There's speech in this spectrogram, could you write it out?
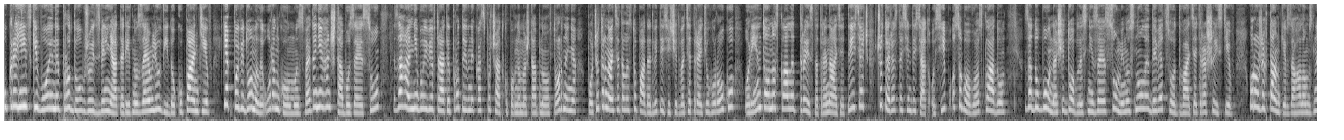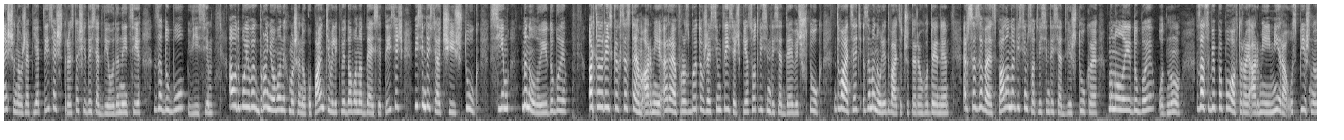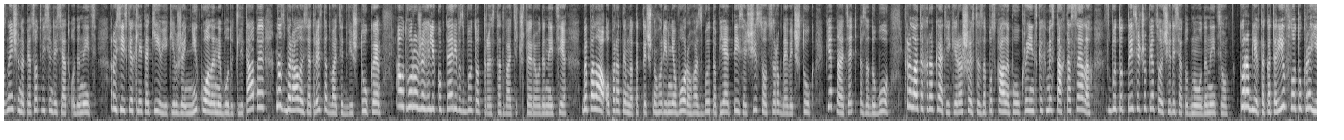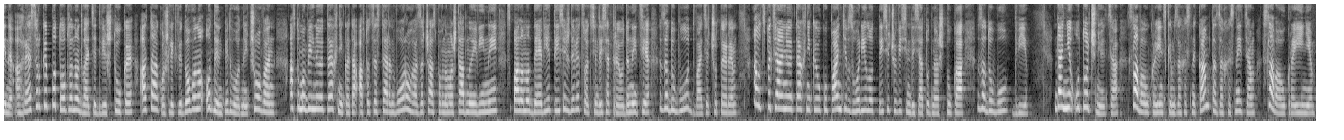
Українські воїни продовжують звільняти рідну землю від окупантів. Як повідомили у ранковому зведенні Генштабу ЗСУ, загальні бойові втрати противника з початку повномасштабного вторгнення по 14 листопада 2023 року орієнтовно склали 313 тисяч 470 осіб особового складу. За добу наші доблесні ЗСУ мінуснули 920 рашистів. Ворожих танків загалом знищено вже 5362 одиниці. За добу 8. А от бойових броньованих машин окупантів ліквідовано 10 тисяч 86 штук, 7 минулої доби. Артилерійських систем армії РФ розбито вже 7589 штук, 20 за минулі 24 години. РСЗВ спалено 882 штуки, минулої доби – одну. Засобів ППО Второї армії Міра успішно знищено 580 одиниць. Російських літаків, які вже ніколи не будуть літати, назбиралося 322 штуки. А от ворожих гелікоптерів збито 324 одиниці. БПЛА оперативно-тактичного рівня ворога збито 5649 штук, 15 за добу. Крилатих ракет, які рашисти запускали по українських містах та селах, збито 1561 одиницю. Кораблів та катерів флот України агресорки потоплено 22 штуки, а також ліквідовано один підводний човен. Автомобільної техніки та автоцистерн ворога за час повномасштабної війни спалено 9973 одиниці, за добу 24. А от спеціальної техніки окупантів згоріло 1081 штука, за добу дві. Дані уточнюються. Слава українським захисникам та захисницям! Слава Україні!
